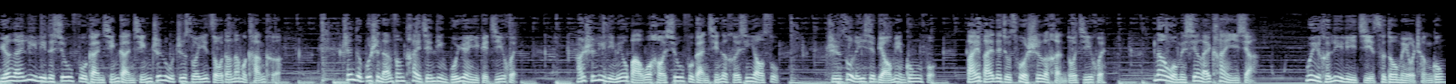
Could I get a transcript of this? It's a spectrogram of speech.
原来丽丽的修复感情感情之路之所以走到那么坎坷，真的不是男方太坚定不愿意给机会，而是丽丽没有把握好修复感情的核心要素，只做了一些表面功夫，白白的就错失了很多机会。那我们先来看一下，为何丽丽几次都没有成功，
